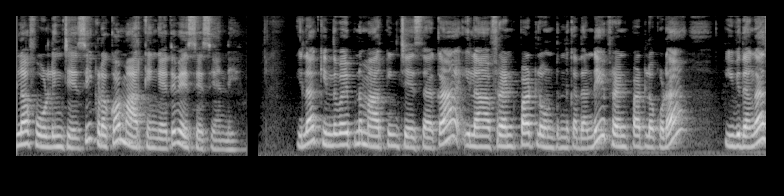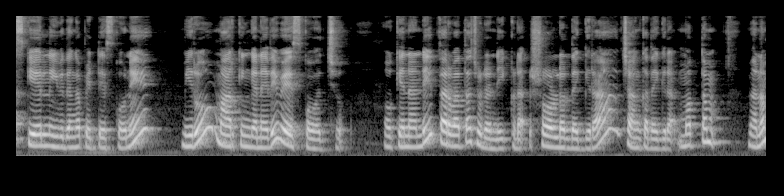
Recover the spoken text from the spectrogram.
ఇలా ఫోల్డింగ్ చేసి ఇక్కడ ఒక మార్కింగ్ అయితే వేసేసేయండి. ఇలా కింద వైపున మార్కింగ్ చేశాక ఇలా ఫ్రంట్ పార్ట్లో ఉంటుంది కదండి ఫ్రంట్ పార్ట్లో కూడా ఈ విధంగా స్కేల్ని ఈ విధంగా పెట్టేసుకొని మీరు మార్కింగ్ అనేది వేసుకోవచ్చు. ఓకేనండి. తర్వాత చూడండి ఇక్కడ షోల్డర్ దగ్గర చంక దగ్గర మొత్తం మనం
